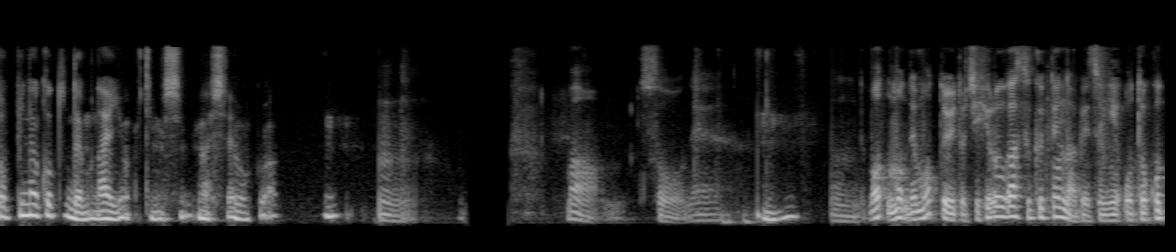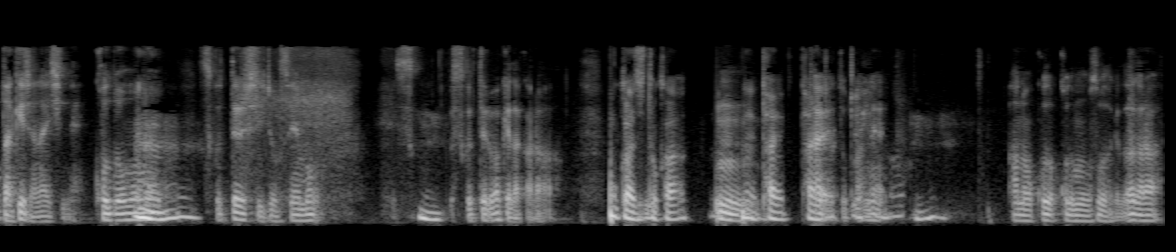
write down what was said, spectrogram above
突飛なことでもないような気もしましたよ、僕は。うんまあ、そうね。うん。うん、ももでもっと言うと、千尋が救ってるのは別に男だけじゃないしね。子供うもん。救ってるし、女性もすうん。救ってるわけだから、おかじとか、うんね、耐え、耐えたっけ？耐えとかねうんあの子子供もそうだけど、だから、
